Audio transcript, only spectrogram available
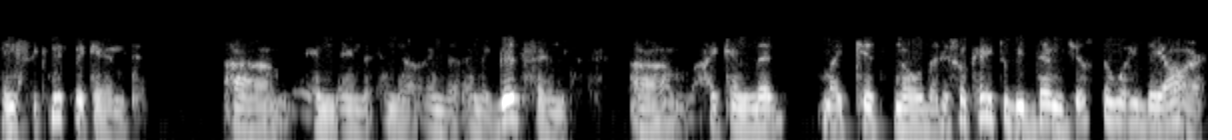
insignificant um, in, in, in, the, in, the, in the good sense, um, I can let my kids know that it's okay to be them just the way they are.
